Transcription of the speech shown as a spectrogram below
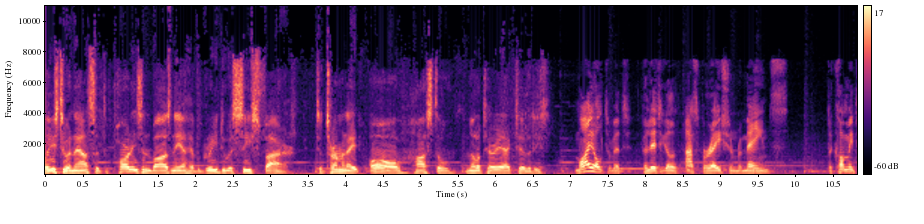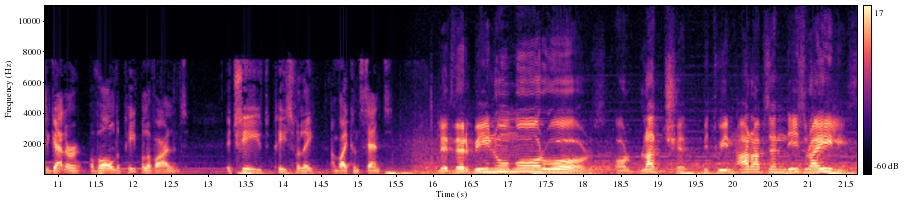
pleased to announce that the parties in Bosnia have agreed to a ceasefire to terminate all hostile military activities. My ultimate political aspiration remains the coming together of all the people of Ireland, achieved peacefully and by consent. Let there be no more wars or bloodshed between Arabs and Israelis.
